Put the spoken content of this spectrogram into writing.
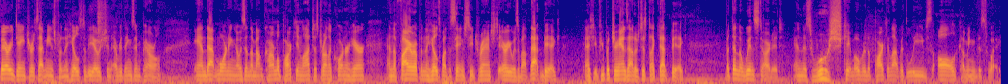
Very dangerous. That means from the hills to the ocean, everything's in peril. And that morning, I was in the Mount Carmel parking lot just around the corner here, and the fire up in the hills by the San Ysidro Ranch area was about that big. As if you put your hands out, it was just like that big. But then the wind started, and this whoosh came over the parking lot with leaves all coming this way.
